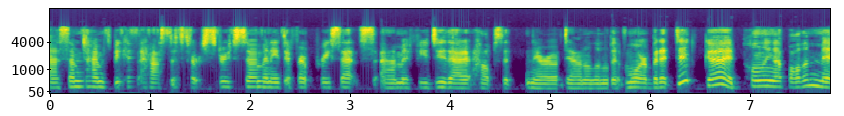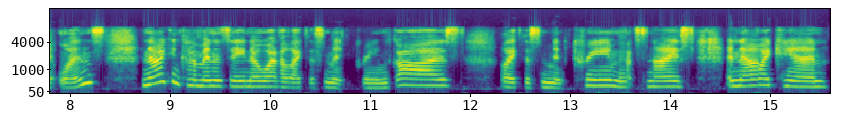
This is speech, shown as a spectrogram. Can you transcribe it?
Uh, sometimes because it has to search through so many different presets, um, if you do that, it helps it narrow it down a little bit more. But it did good pulling up all the mint ones. Now I can come in and say, you know what, I like this mint green gauze. I like this mint cream. That's nice. And now I can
